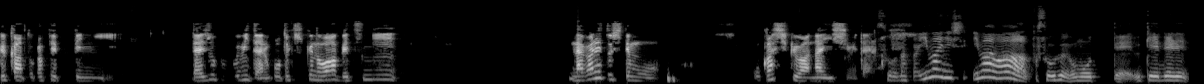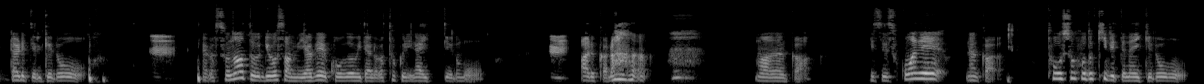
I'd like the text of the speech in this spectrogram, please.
ルカとかペッペに大丈夫みたいなこと聞くのは別に、流れとしてもおかしくはないし、みたいな。そう、なんか今にし、今はそういうふうに思って受け入れられてるけど、なんかその後、りょうさんのやべえ行動みたいなのが特にないっていうのもあるから、まあなんか、別にそこまで、なんか、当初ほど切れてないけど、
